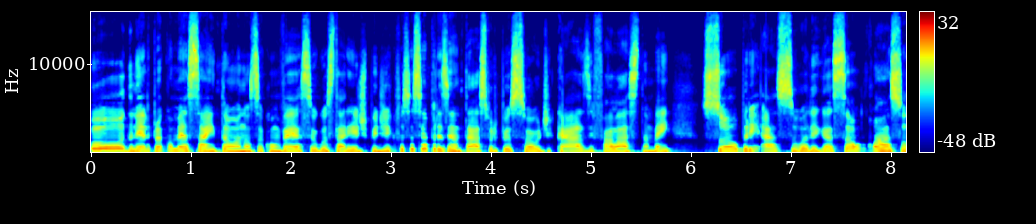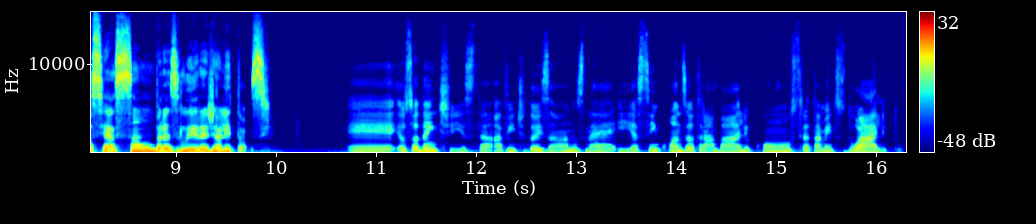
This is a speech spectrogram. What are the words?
Ô, Daniela, para começar então a nossa conversa, eu gostaria de pedir que você se apresentasse para o pessoal de casa e falasse também sobre a sua ligação com a Associação Brasileira de Halitose. É, eu sou dentista há 22 anos, né? E há 5 anos eu trabalho com os tratamentos do hálito.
